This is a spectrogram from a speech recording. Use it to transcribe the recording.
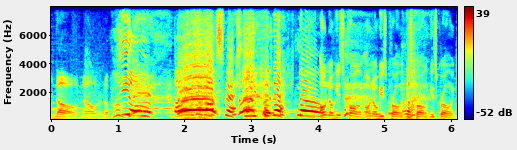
No, no, no, no. Yo! Oh, the up smash didn't connect. No. Oh no, he's crawling. Oh no, he's crawling. He's crawling. He's crawling.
